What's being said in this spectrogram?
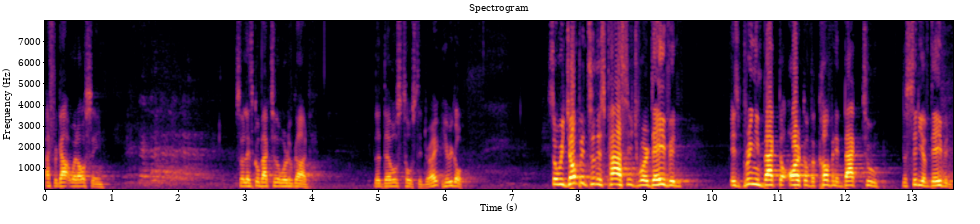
I forgot what I was saying. So let's go back to the Word of God. The devil's toasted, right? Here we go. So we jump into this passage where David is bringing back the Ark of the Covenant back to the city of David.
